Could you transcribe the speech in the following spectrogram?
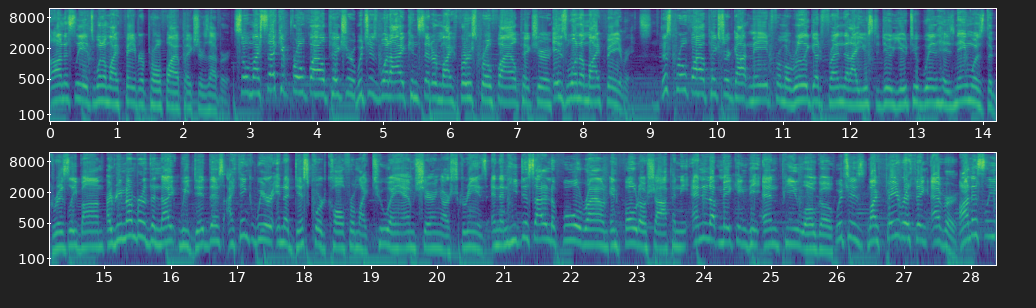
honestly, it's one of my favorite profile pictures ever. So my second profile picture, which is what I consider my first profile picture, is one of my favorites. This profile picture got made from a really good friend that I used to do YouTube with. His name was the Grizzly Bomb. I remember the night we did this, I think we were in a Discord call from like 2 a.m. sharing our screens and then he decided to fool around in Photoshop and he ended up making the NP logo which is my favorite thing ever. Honestly,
